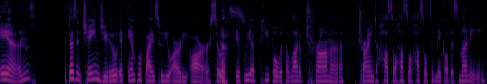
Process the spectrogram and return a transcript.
And it doesn't change you, it amplifies who you already are. So yes. if, if we have people with a lot of trauma trying to hustle, hustle, hustle to make all this money,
